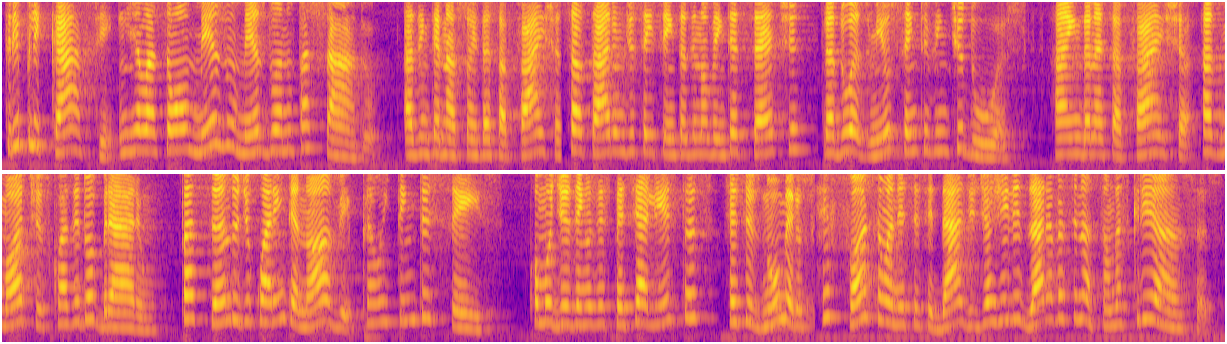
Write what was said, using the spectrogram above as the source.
triplicasse em relação ao mesmo mês do ano passado. As internações dessa faixa saltaram de 697 para 2.122. Ainda nessa faixa, as mortes quase dobraram, passando de 49 para 86. Como dizem os especialistas, esses números reforçam a necessidade de agilizar a vacinação das crianças.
